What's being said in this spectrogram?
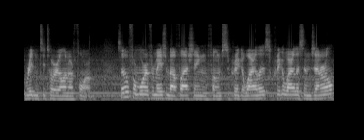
written tutorial on our forum. So for more information about flashing phones to Cricket Wireless, Cricket Wireless in general,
